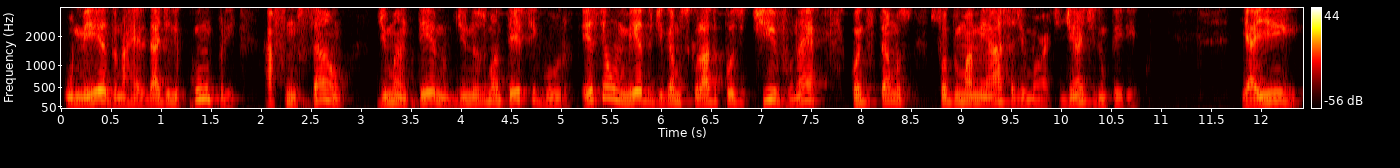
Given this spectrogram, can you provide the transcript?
o medo, na realidade, ele cumpre a função de manter, de nos manter seguro. Esse é um medo, digamos que o lado positivo, né? Quando estamos sob uma ameaça de morte, diante de um perigo. E aí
